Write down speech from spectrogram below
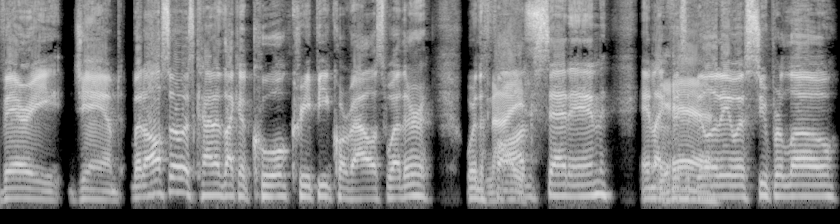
very jammed, but also it's kind of like a cool, creepy Corvallis weather where the fog set in and like Yeah. visibility was super low.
